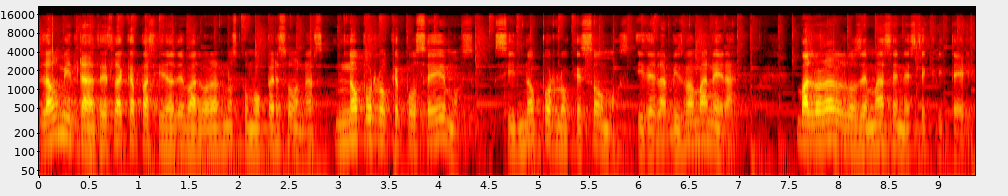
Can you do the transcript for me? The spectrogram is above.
la humildad es la capacidad de valorarnos como personas no por lo que poseemos, sino por lo que somos y de la misma manera valorar a los demás en este criterio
